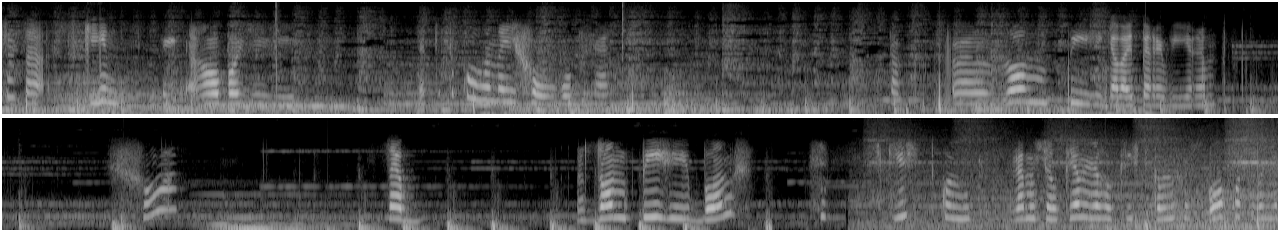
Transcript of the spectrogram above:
Що це скін робозії? Я тут такого не йшов вообще. Зомбі давай перевіримо. Що? Це зомбі бомж? З кісткою. Замість нього кістка, в щось око своє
